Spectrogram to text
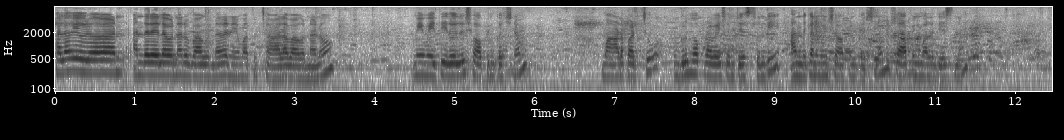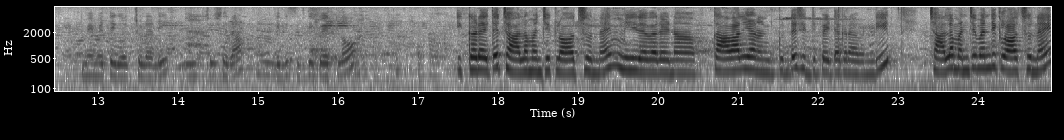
హలో ఎవరోన్ అందరు ఎలా ఉన్నారు? బాగున్నారా? నేను మాత్రం చాలా బాగున్నాను. మేమైతే ఈరోజు షాపింగ్కి వచ్చినాం. మా ఆడపడుచు గృహ ప్రవేశం చేస్తుంది. అందుకని మేము షాపింగ్కి వచ్చినాం. షాపింగ్ మళ్ళీ చేసినాం. మేమైతే చూడండి. చూసిరా ఇది సిద్దిపేటలో. ఇక్కడైతే చాలా మంచి క్లాత్స్ ఉన్నాయి. మీరు ఎవరైనా కావాలి అని అనుకుంటే సిద్దిపేటకు రావండి. చాలా మంచి మంచి క్లాత్స్ ఉన్నాయి.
